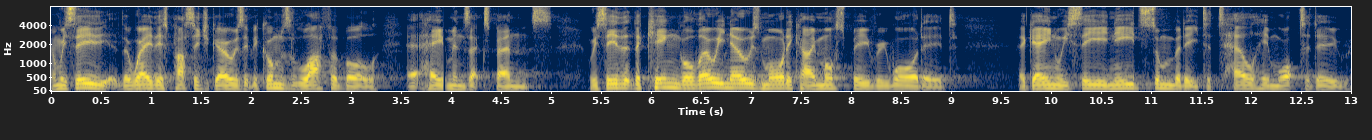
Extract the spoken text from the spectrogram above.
And we see the way this passage goes, it becomes laughable at Haman's expense. We see that the king, although he knows Mordecai must be rewarded, again we see he needs somebody to tell him what to do.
